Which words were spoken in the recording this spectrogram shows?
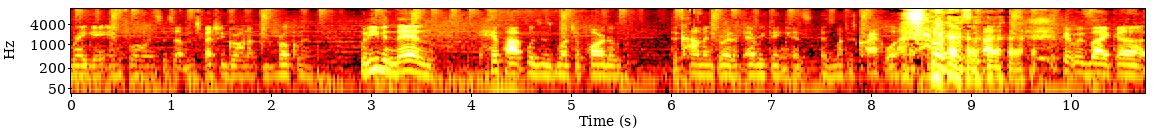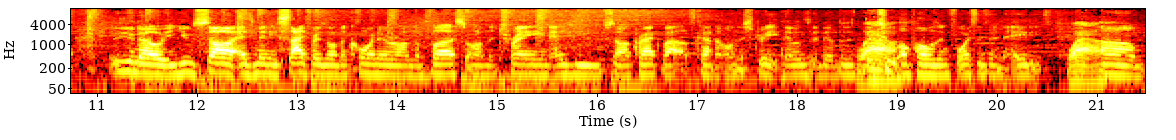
reggae influence and especially growing up in Brooklyn. But even then, hip hop was as much a part of the common thread of everything as, as much as crack was. so it was like, it was like uh, you know, you saw as many ciphers on the corner or on the bus or on the train as you saw crack vials kind of on the street. There was, there was Wow. the two opposing forces in the 80s. Wow. Um,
